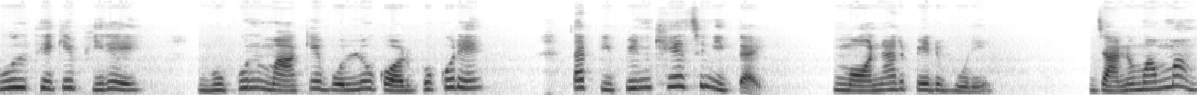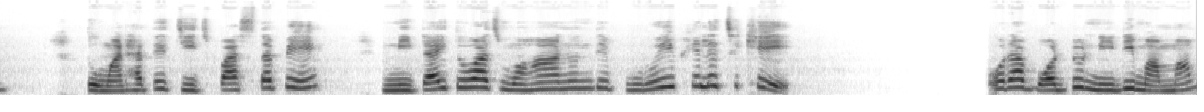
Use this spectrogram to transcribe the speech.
স্কুল থেকে ফিরে বুকুন মাকে বলল গর্ব করে তার টিফিন খেয়েছে নিতাই মন আর পেট ভরে। জানো মাম্মাম, তোমার হাতে চিজ পাস্তা পেয়ে নিতাই তো আজ মহা আনন্দে পুরোই ফেলেছে খেয়ে। ওরা বড্ড নিডি মাম্মাম,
